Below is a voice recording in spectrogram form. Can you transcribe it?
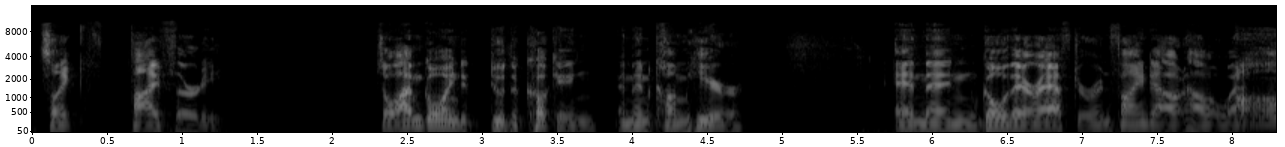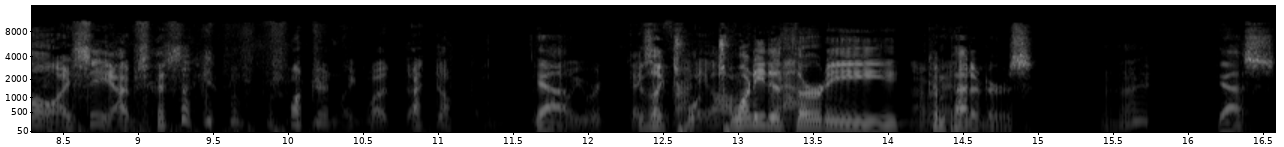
it's like 5:30. So I'm going to do the cooking and then come here, and then go there after and find out how it went. Oh, I see. I'm just like wondering, like what? I don't. yeah, know you were there's like tw- 20 to Yeah. 30 right. competitors. All right. Yes,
